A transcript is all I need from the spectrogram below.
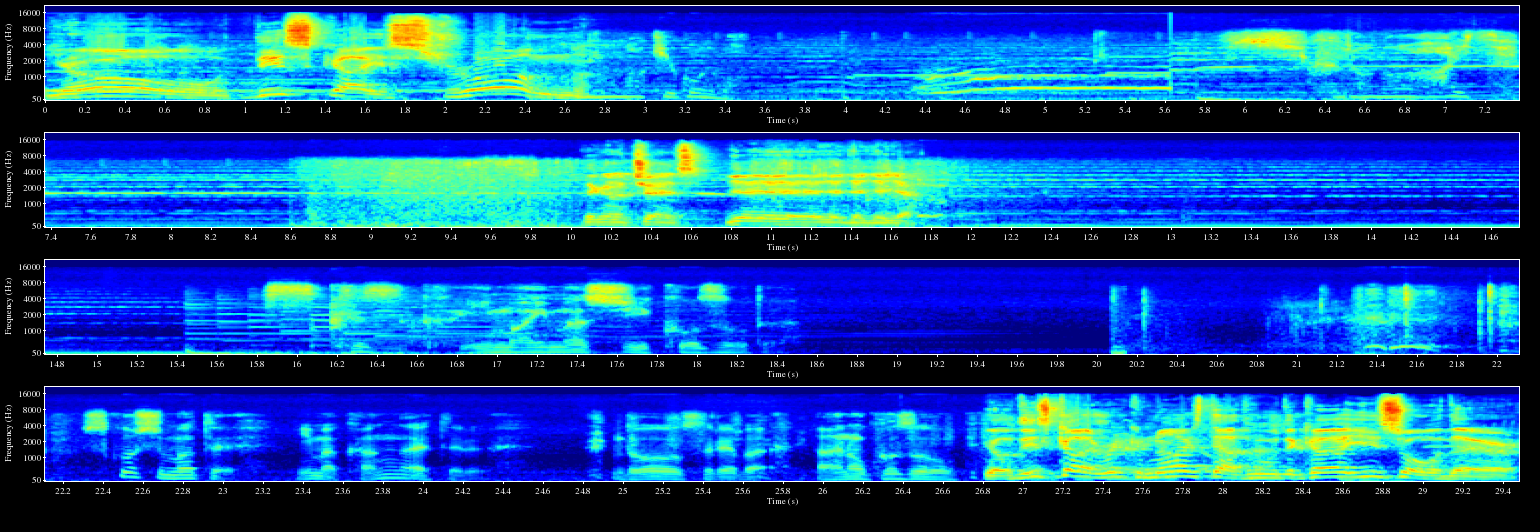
Yo, this guy is strong! They're gonna chase. Yeah, yeah, yeah, yeah, yeah, yeah, yeah. くづく忌々しい小僧だ。少し待て。今考えてる。どうすればあの小僧を Yo, this guy recognized that who the guy is over there.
